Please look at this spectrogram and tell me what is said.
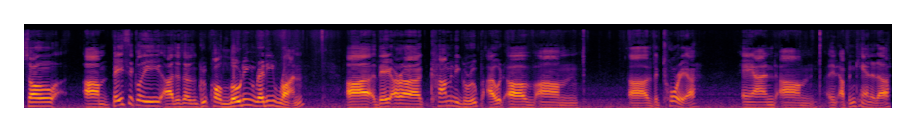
So um, basically, uh, there's a group called Loading Ready Run. Uh, they are a comedy group out of um, uh, Victoria and um, up in Canada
